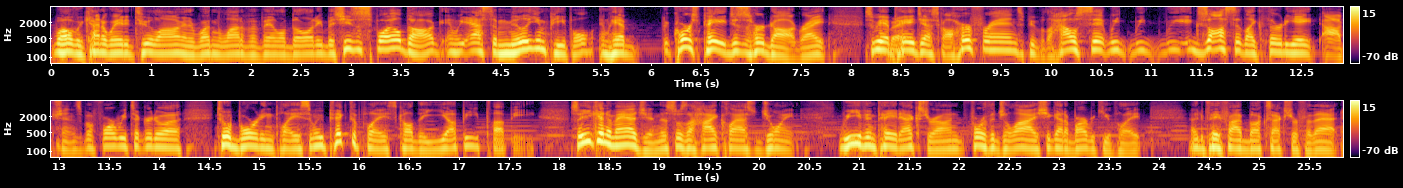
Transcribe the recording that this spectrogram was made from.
well, we kind of waited too long and there wasn't a lot of availability. But she's a spoiled dog, and we asked a million people, and we had, of course, Paige. This is her dog, right? So we had Right. Paige ask all her friends, people to house sit. We we we exhausted like 38 options before we took her to a to a boarding place, and we picked a place called the Yuppie Puppy. So you can imagine this was a high class joint. We even paid extra on Fourth of July. She got a barbecue plate. I had to pay five bucks extra for that.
